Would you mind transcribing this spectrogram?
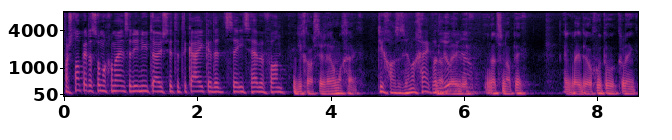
Maar snap je dat sommige mensen die nu thuis zitten te kijken... dat ze iets hebben van... Die gast is helemaal gek. Die gast is helemaal gek, wat dat hij weet nou? ik. Dat snap ik. Ik weet heel goed hoe het klinkt.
